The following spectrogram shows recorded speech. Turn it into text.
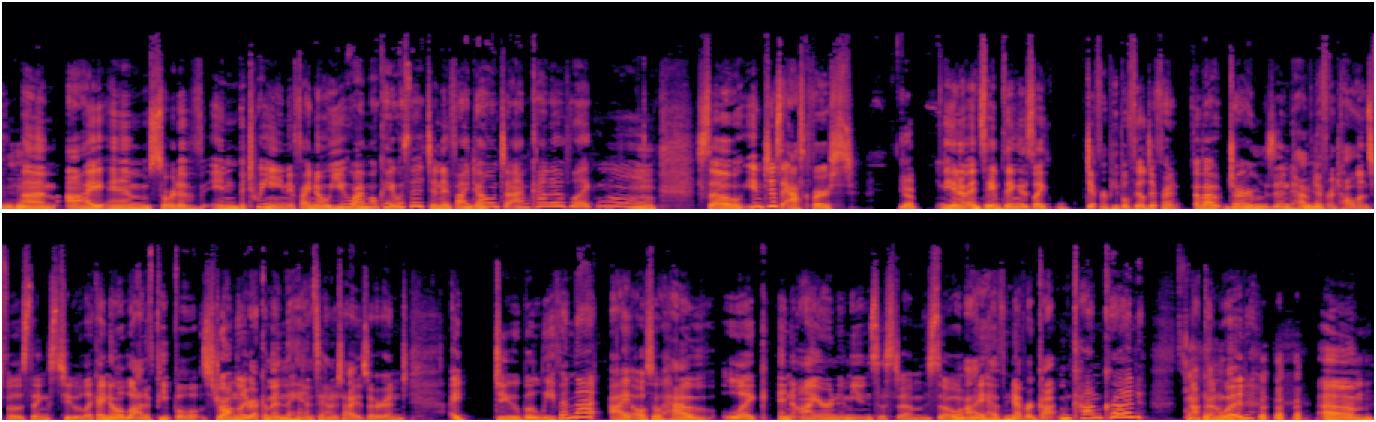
Um, I am sort of in between. If I know you, I'm okay with it. And if I don't, I'm kind of like, hmm. So you know, just ask first Yep. you know, and same thing is like different people feel different about germs and have different tolerance for those things too. Like I know a lot of people strongly recommend the hand sanitizer and I do believe in that. I also have like an iron immune system. So I have never gotten con crud, knock on wood. um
